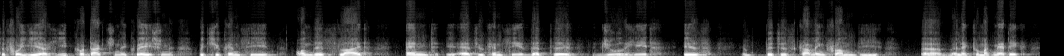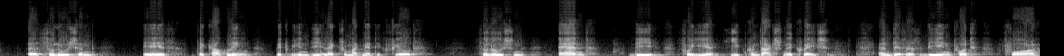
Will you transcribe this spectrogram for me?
the Fourier heat conduction equation, which you can see on this slide. And as you can see that the Joule heat is, which is coming from the uh, electromagnetic uh, solution, is the coupling between the electromagnetic field solution and the Fourier heat conduction equation. And this is the input for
